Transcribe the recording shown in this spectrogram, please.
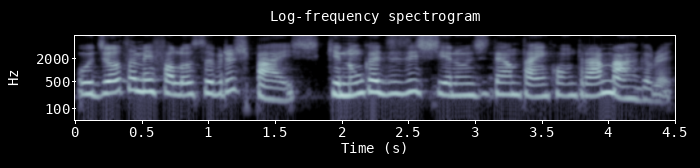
O Joe também falou sobre os pais, que nunca desistiram de tentar encontrar Margaret.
